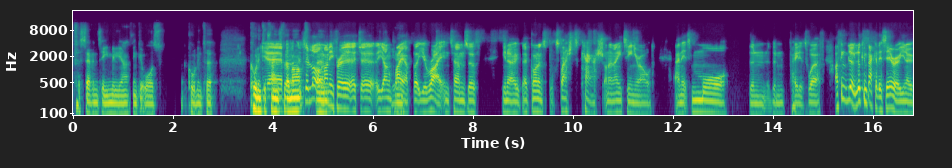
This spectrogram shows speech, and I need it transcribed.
for 17 million, I think it was, according to according to Yeah, Transfermarkt. it's a lot of Um, money for a, a, a young yeah. player, but you're right in terms of, you know, they've gone and splashed cash on an 18 year old, and it's more than than paid its worth. I think look, looking back at this era, you know,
